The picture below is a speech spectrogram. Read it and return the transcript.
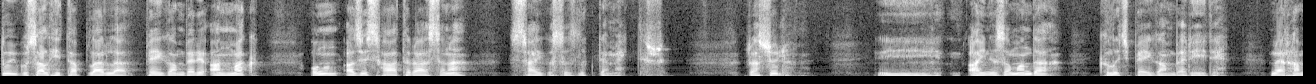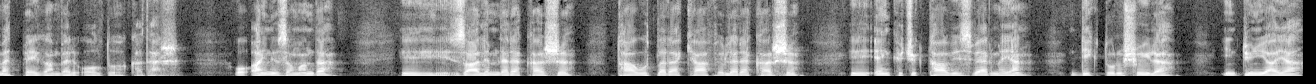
duygusal hitaplarla peygamberi anmak, onun aziz hatırasına saygısızlık demektir. Resul e, aynı zamanda kılıç peygamberiydi. Merhamet peygamberi olduğu kadar. O aynı zamanda e, zalimlere karşı, tağutlara, kafirlere karşı e, en küçük taviz vermeyen, dik duruşuyla dünyaya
